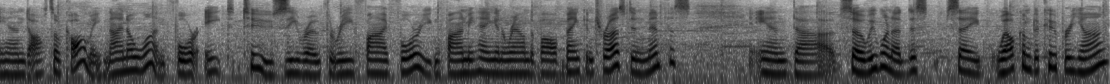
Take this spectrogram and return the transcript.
and also call me 901 482 0354. You can find me hanging around Evolve Bank and Trust in Memphis. And uh, so we want to just say welcome to Cooper Young.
